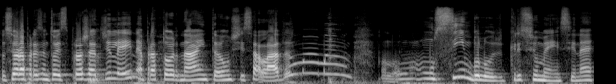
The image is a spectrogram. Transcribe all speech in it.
O senhor apresentou esse projeto de lei, né, para tornar, então, o X-salada uma- um, um símbolo criciumense, né?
